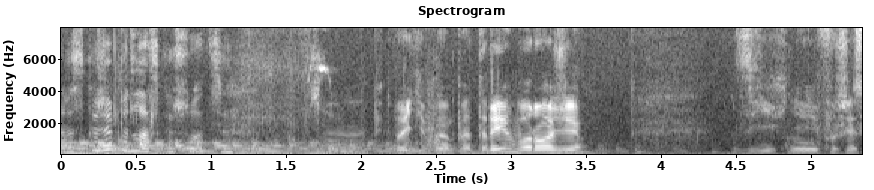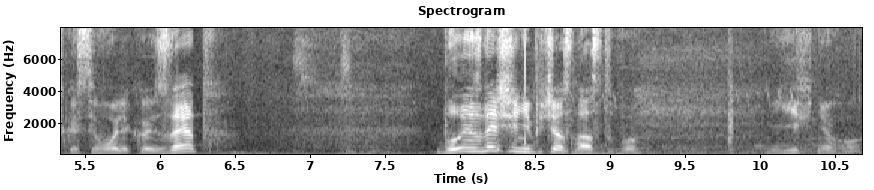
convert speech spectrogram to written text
Розкажи, будь ласка, що це? Е, підбиті БМП-3 ворожі з їхньою фашистською символікою Z. Були знищені під час наступу їхнього.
